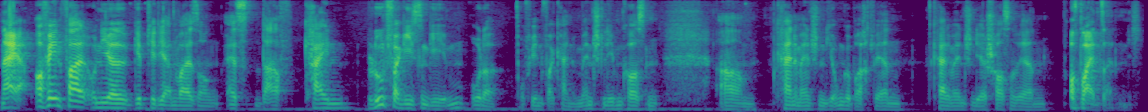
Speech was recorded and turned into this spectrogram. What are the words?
naja, auf jeden Fall, O'Neill gibt hier die Anweisung, es darf kein Blutvergießen geben oder auf jeden Fall keine Menschenleben kosten. Ähm, keine Menschen, die umgebracht werden, keine Menschen, die erschossen werden. Auf beiden Seiten nicht.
